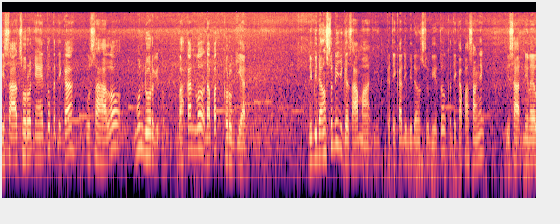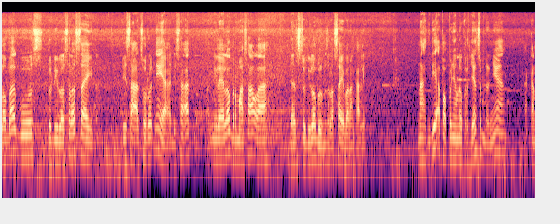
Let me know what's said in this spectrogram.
di saat surutnya itu ketika usaha lo mundur gitu. Bahkan lo dapat kerugian. Di bidang studi juga sama. Ketika di bidang studi itu ketika pasangnya di saat nilai lo bagus, studi lo selesai gitu. Di saat surutnya ya di saat nilai lo bermasalah dan studi lo belum selesai barangkali. Nah, jadi apa pun yang lo kerjain sebenarnya akan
